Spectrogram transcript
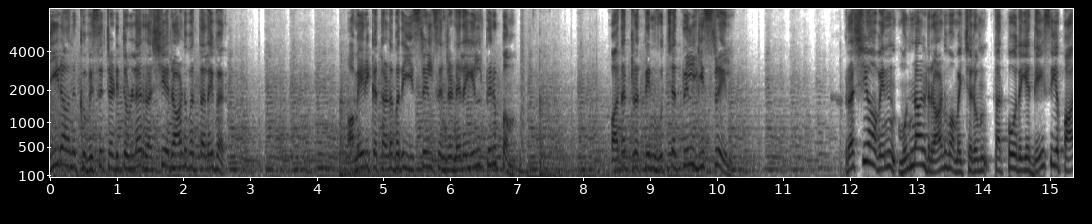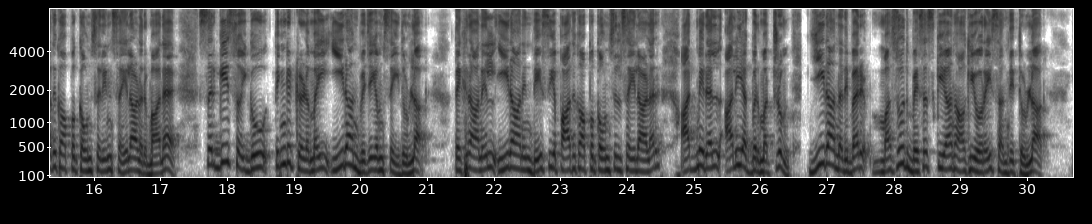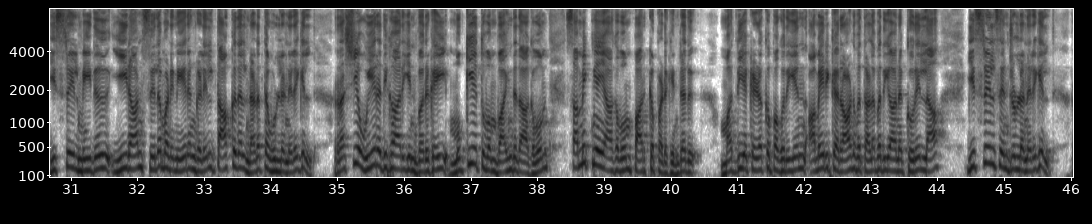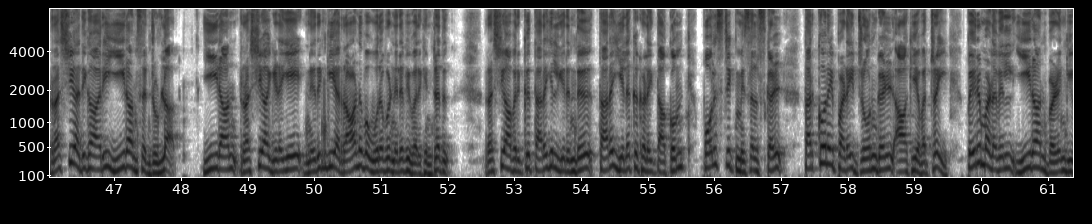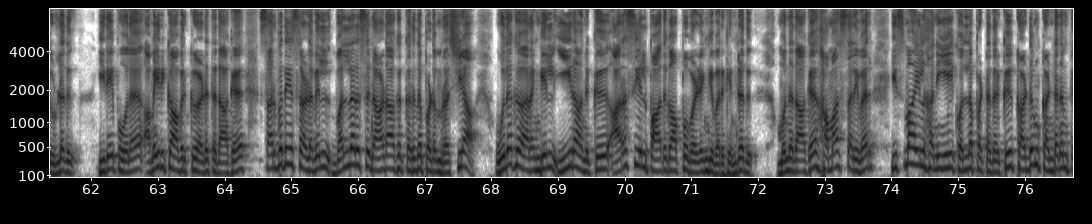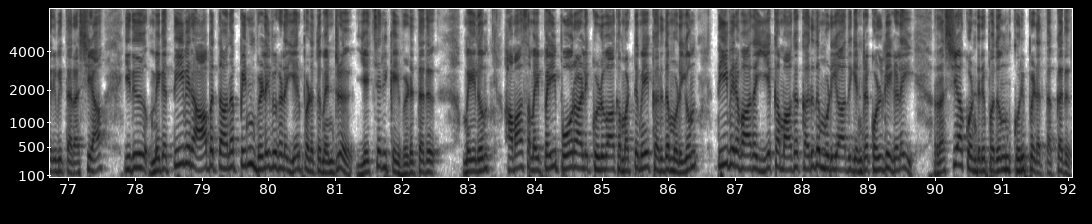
ஈரானுக்கு விசிட் அடித்துள்ள ரஷ்ய ராணுவ தலைவர். அமெரிக்க தளபதி இஸ்ரேல் சென்ற நிலையில் திருப்பம். பதற்றத்தின் உச்சத்தில் இஸ்ரேல். ரஷ்யாவின் முன்னாள் ராணுவ அமைச்சரும் தற்போதைய தேசிய பாதுகாப்பு கவுன்சிலின் செயலாளருமான செர்கி சொய்கு திங்கட்கிழமை ஈரான் விஜயம் செய்துள்ளார். தெஹ்ரானில் ஈரானின் தேசிய பாதுகாப்பு கவுன்சில் செயலாளர் அட்மிரல் அலி அக்பர் மற்றும் ஈரான் அதிபர் மசூத் பெசஸ்கியான் ஆகியோரை சந்தித்துள்ளார். இஸ்ரேல் மீது ஈரான் சில மணி நேரங்களில் தாக்குதல் நடத்த உள்ள நிலையில் ரஷ்ய உயரதிகாரியின் வருகை முக்கியத்துவம் வாய்ந்ததாகவும் சமிக்ஞையாகவும் பார்க்கப்படுகின்றது. மத்திய கிழக்கு பகுதியின் அமெரிக்க ராணுவ தளபதியான குரில்லா இஸ்ரேல் சென்றுள்ள நிலையில் ரஷ்ய அதிகாரி ஈரான் சென்றுள்ளார். ஈரான் ரஷ்யா இடையே நெருங்கிய ராணுவ உறவு நிலவி வருகின்றது. ரஷ்யாவிற்கு தரையில் இருந்து தரை இலக்குகளை தாக்கும் பாலிஸ்டிக் மிசைல்ஸ்கள் தற்கொலை படை ட்ரோன்கள் ஆகியவற்றை பெருமளவில் ஈரான் வழங்கியுள்ளது. இதேபோல அமெரிக்காவிற்கு அடுத்ததாக சர்வதேச அளவில் வல்லரசு நாடாக கருதப்படும் ரஷ்யா உலக அரங்கில் ஈரானுக்கு அரசியல் பாதுகாப்பு வழங்கி வருகின்றது. முன்னதாக ஹமாஸ் தலைவர் இஸ்மாயில் ஹனியே கொல்லப்பட்டதற்கு கடும் கண்டனம் தெரிவித்த ரஷ்யா இது மிக தீவிர ஆபத்தான பின் விளைவுகளை ஏற்படுத்தும் என்று எச்சரிக்கை விடுத்தது. மேலும் ஹமாஸ் அமைப்பை போராளி குழுவாக மட்டுமே கருத முடியும் தீவிரவாத இயக்கமாக கருத முடியாது என்ற கொள்கைகளை ரஷ்யா கொண்டிருப்பதும் குறிப்பிடத்தக்கது.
